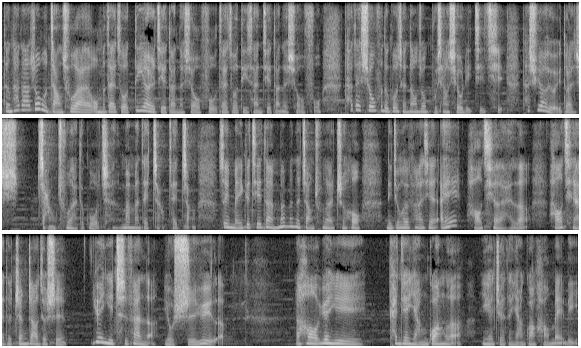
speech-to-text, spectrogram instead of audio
等它的肉长出来了，我们再做第二阶段的修复，再做第三阶段的修复。它在修复的过程当中，不像修理机器，它需要有一段长出来的过程，慢慢在长，在长，所以每一个阶段慢慢的长出来之后，你就会发现，哎，好起来了。好起来的征兆就是愿意吃饭了，有食欲了，然后愿意看见阳光了，因为觉得阳光好美丽，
